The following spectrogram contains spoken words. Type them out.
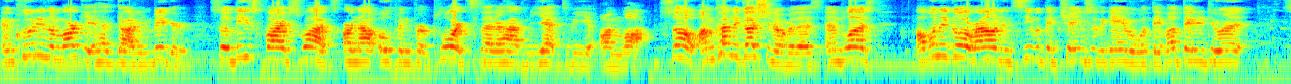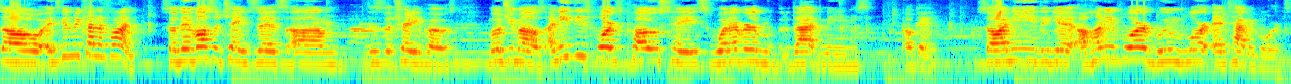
including the market has gotten bigger. So these five spots are now open for plorts that have yet to be unlocked. So, I'm kind of gushing over this, and plus, I want to go around and see what they've changed to the game and what they've updated to it. So, it's to be kind of fun. So they've also changed this. Um, this is the trading post. Mochi Miles. I need these plorts post haste, whatever that means. Okay. So I need to get a honey plort, bloom plort, and tabby plorts.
